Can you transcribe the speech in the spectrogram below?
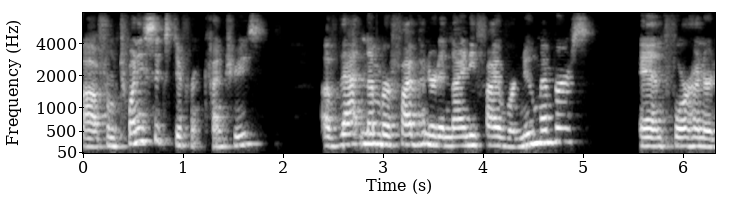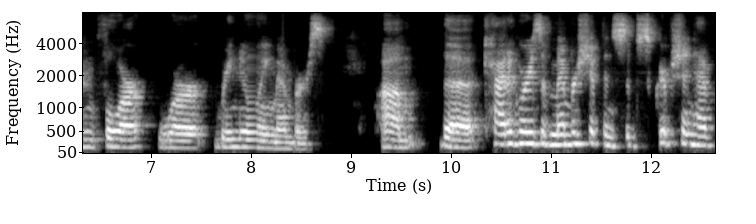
uh, from 26 different countries. Of that number, 595 were new members and 404 were renewing members. Um, the categories of membership and subscription have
